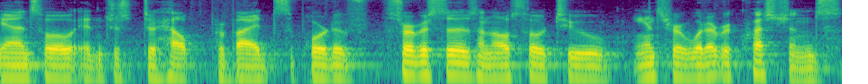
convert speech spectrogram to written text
And so, and just to help provide supportive services and also to answer whatever questions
